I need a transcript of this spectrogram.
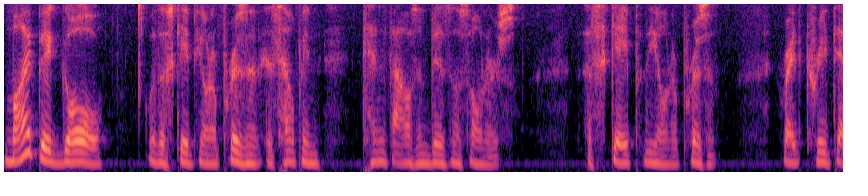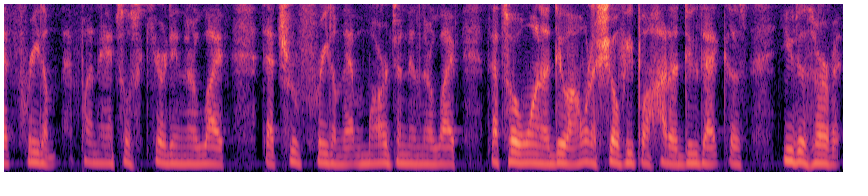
my big goal with Escape the Owner Prison is helping 10,000 business owners escape the owner prison, right? Create that freedom, that financial security in their life, that true freedom, that margin in their life. That's what I want to do. I want to show people how to do that because you deserve it.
